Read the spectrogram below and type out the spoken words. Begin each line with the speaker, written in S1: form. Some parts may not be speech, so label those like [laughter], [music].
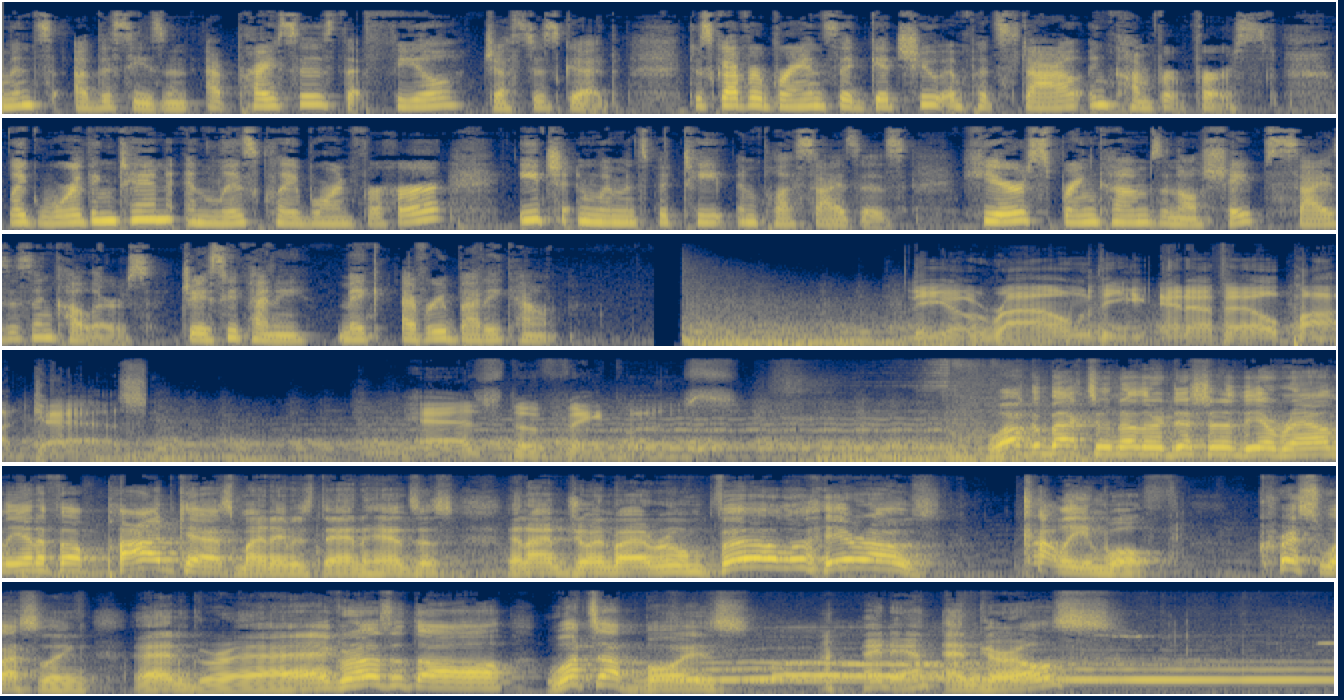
S1: moments of the season at prices that feel just as good. Discover brands that get you and put style and comfort first, like Worthington and Liz Claiborne for her, each in women's petite and plus sizes. Here, spring comes in all shapes, sizes, and colors. JCPenney, make everybody count.
S2: The Around the NFL podcast has the vapors.
S3: Welcome back to another edition of the Around the NFL podcast. My name is Dan Hanzus, and I'm joined by a room full of heroes Colleen Wolfe, Chris Wesseling, and Greg Rosenthal. What's up, boys? [laughs]
S4: Hey, Dan.
S3: And girls?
